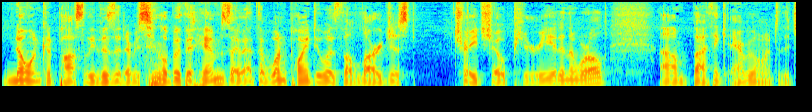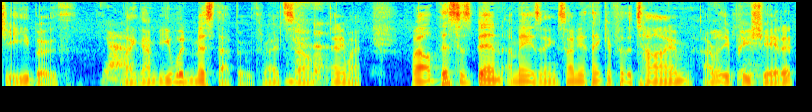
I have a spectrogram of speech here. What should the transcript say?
no one could possibly visit every single booth at HIMSS. At the one point, it was the largest trade show period in the world. Um, but I think everyone went to the GE booth. Yeah. Like um, you wouldn't miss that booth, right? So anyway, well, this has been amazing, Sonia. Thank you for the time. I really appreciate it.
